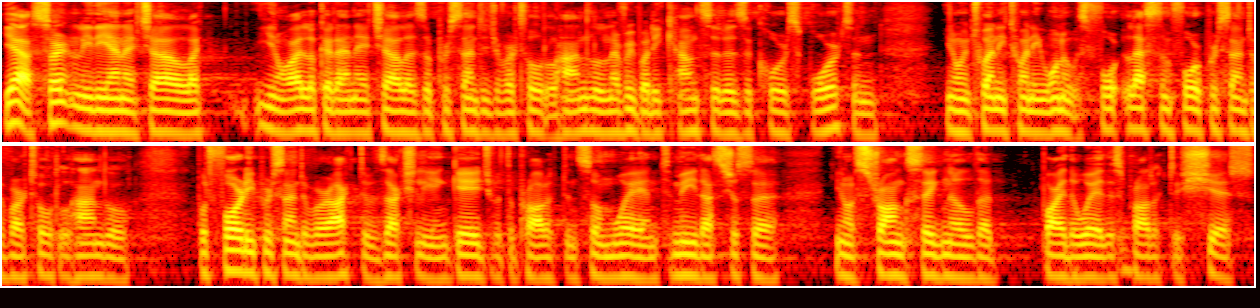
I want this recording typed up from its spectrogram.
Yeah, certainly the NHL. Like you know, I look at NHL as a percentage of our total handle, and everybody counts it as a core sport, and you know, in 2021, it was four, less than 4% of our total handle, but 40% of our actives actually engage with the product in some way. And to me, that's just a, you know, strong signal that, by the way, this product is shit.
